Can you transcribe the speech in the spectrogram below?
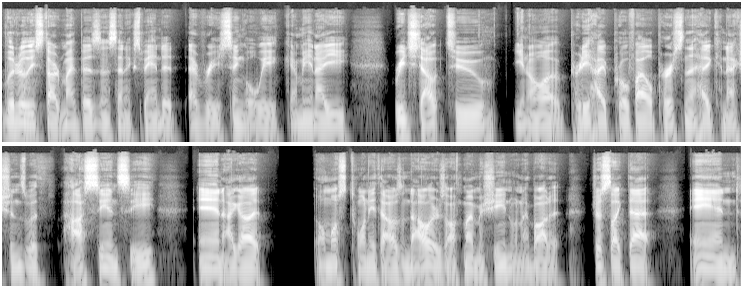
literally start my business and expand it every single week. I mean, I reached out to, you know, a pretty high profile person that had connections with Haas CNC, and I got almost $20,000 off my machine when I bought it, just like that. And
